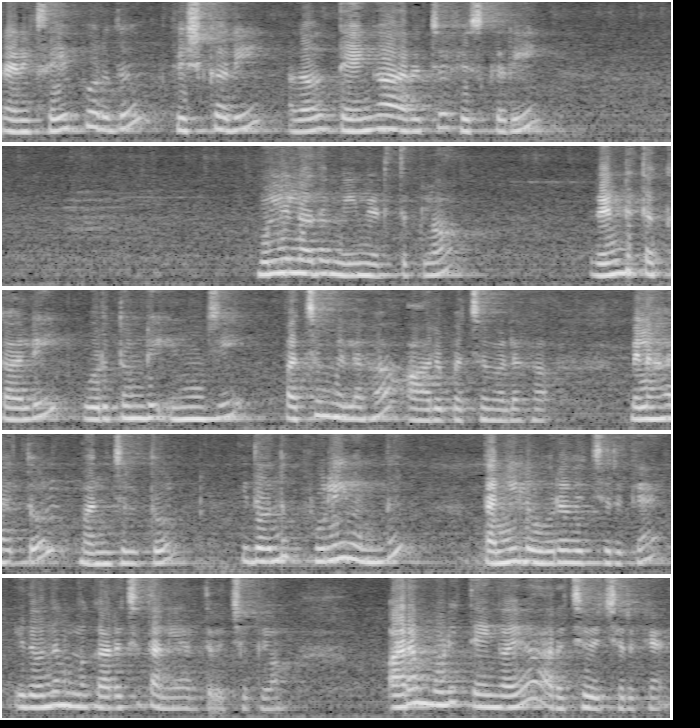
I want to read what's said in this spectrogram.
நான் எனக்கு செய்ய போகிறது ஃபிஷ் கறி அதாவது தேங்காய் அரைச்ச ஃபிஷ் கறி முள் இல்லாத மீன் எடுத்துக்கலாம். ரெண்டு தக்காளி ஒரு துண்டு இஞ்சி பச்சை மிளகாய் ஆறு பச்சை மிளகாய் மிளகாய்த்தூள் மஞ்சள் தூள். இது வந்து புளி வந்து தண்ணியில் ஊற வச்சுருக்கேன். இதை வந்து நம்ம கரைச்சி தனியாக எடுத்து வச்சுக்கலாம். அரை மூடி தேங்காயை அரைச்சி வச்சுருக்கேன்.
